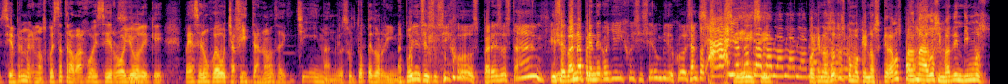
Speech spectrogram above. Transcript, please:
siempre me- nos cuesta trabajo ese rollo de que vaya a ser un juego chafita, ¿no? O sea, chin, man, resultó pedorrín. Apóyense en sus hijos, para eso están. Y se van a aprender, oye hijo, y si hiciera un videojuego del Santos, ¡ay, Sí, bla, bla, sí. bla, bla, bla, bla, Porque bla, nosotros bla, como que nos quedamos pasmados y más bien dimos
